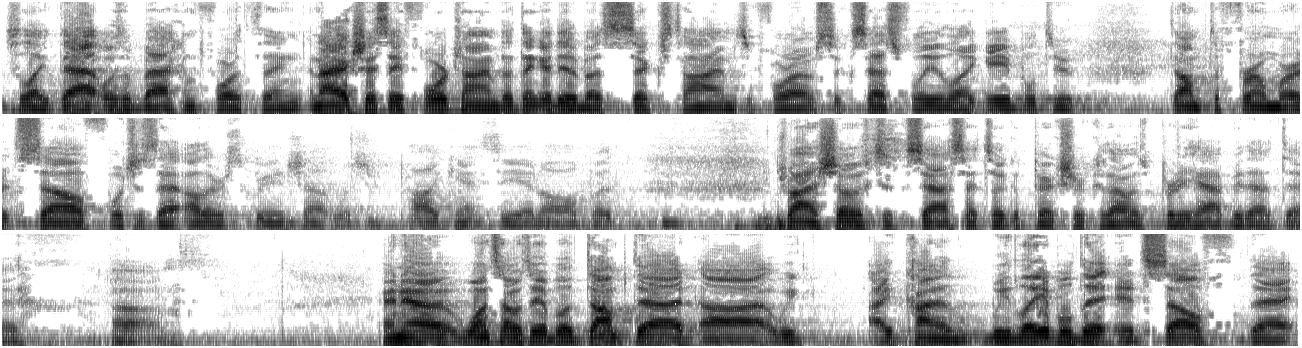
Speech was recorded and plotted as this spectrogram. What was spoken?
So like that was a back and forth thing. And I actually say four times. I think I did about six times before I was successfully like able to dump the firmware itself, which is that other screenshot, which you probably can't see at all. But trying to show success, I took a picture because I was pretty happy that day. Um, and uh, once I was able to dump that, uh, we I kind of we labeled it itself that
